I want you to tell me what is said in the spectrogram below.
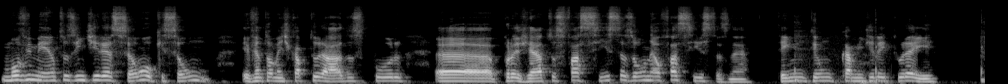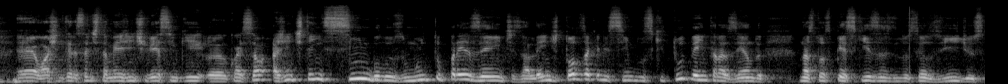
movimentos em direção ou que são eventualmente capturados por uh, projetos fascistas ou neofascistas, né? Tem, tem um caminho de leitura aí. É, eu acho interessante também a gente ver assim que uh, quais são. A gente tem símbolos muito presentes, além de todos aqueles símbolos que tu vem trazendo nas tuas pesquisas e nos seus vídeos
